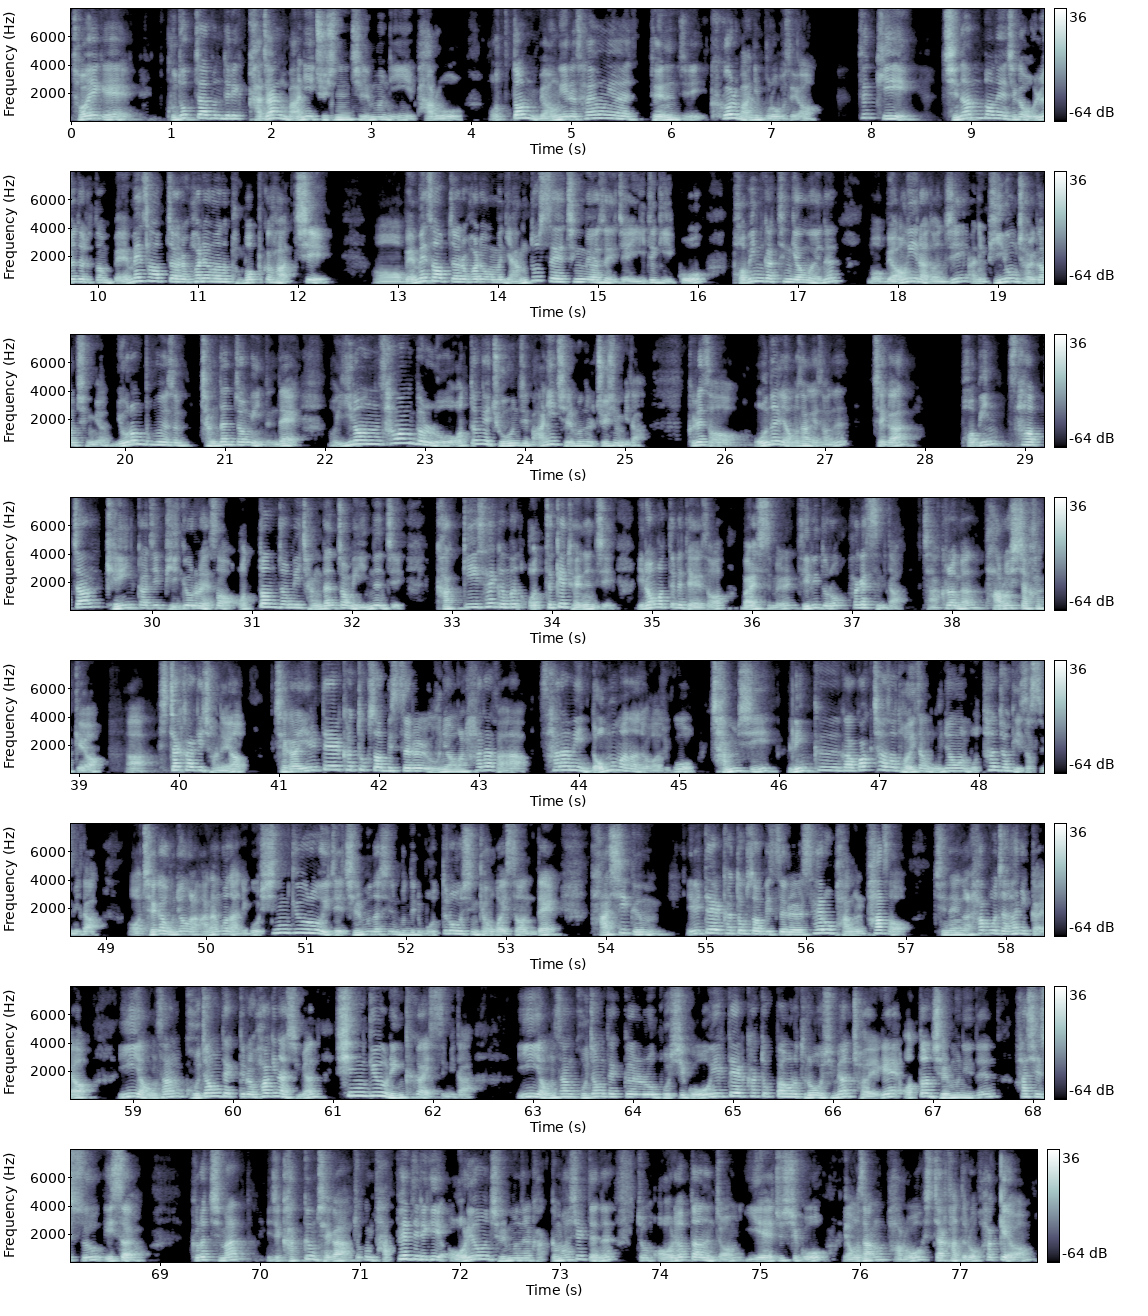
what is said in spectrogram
저에게 구독자분들이 가장 많이 주시는 질문이 바로 어떤 명의를 사용해야 되는지 그걸 많이 물어보세요. 특히 지난번에 제가 올려드렸던 매매 사업자를 활용하는 방법과 같이 어, 매매 사업자를 활용하면 양도세 측면에서 이제 이득이 있고 법인 같은 경우에는 뭐 명의라든지 아니면 비용 절감 측면 이런 부분에서 장단점이 있는데 어, 이런 상황별로 어떤 게 좋은지 많이 질문을 주십니다. 그래서 오늘 영상에서는 제가 법인, 사업자, 개인까지 비교를 해서 어떤 점이 장단점이 있는지, 각기 세금은 어떻게 되는지, 이런 것들에 대해서 말씀을 드리도록 하겠습니다. 자, 그러면 바로 시작할게요. 아, 시작하기 전에요. 제가 1대1 카톡 서비스를 운영을 하다가 사람이 너무 많아져가지고 잠시 링크가 꽉 차서 더 이상 운영을 못한 적이 있었습니다. 어, 제가 운영을 안 한 건 아니고 신규로 이제 질문하시는 분들이 못 들어오신 경우가 있었는데 다시금 1대1 카톡 서비스를 새로 방을 파서 진행을 하고자 하니까요. 이 영상 고정 댓글을 확인하시면 신규 링크가 있습니다. 이 영상 고정 댓글로 보시고 1대1 카톡방으로 들어오시면 저에게 어떤 질문이든 하실 수 있어요. 그렇지만 이제 가끔 제가 조금 답해드리기 어려운 질문을 가끔 하실 때는 좀 어렵다는 점 이해해 주시고 영상 바로 시작하도록 할게요.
